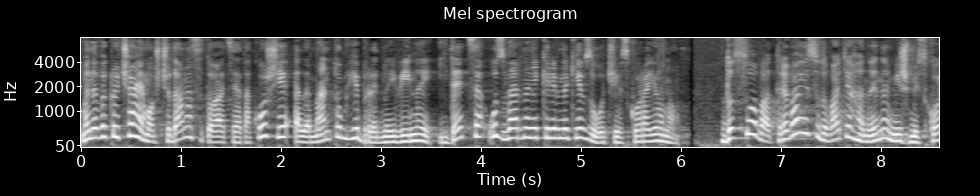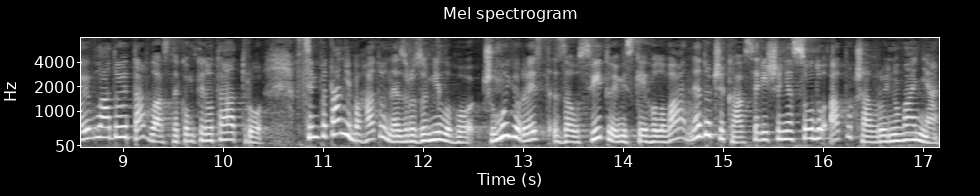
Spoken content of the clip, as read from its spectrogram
Ми не виключаємо, що дана ситуація також є елементом гібридної війни. Йдеться у зверненні керівників Золочівського району. До слова, триває судова тяганина між міською владою та власником кінотеатру. В цім питанні багато незрозумілого. Чому юрист за освітою міський голова не дочекався рішення суду, а почав руйнування?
